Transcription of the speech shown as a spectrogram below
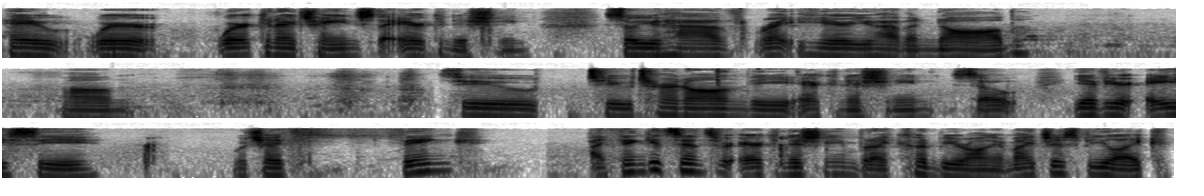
hey, where, where can I change the air conditioning? So you have, right here, you have a knob, um, to, to turn on the air conditioning. So you have your AC, which I think I think it stands for air conditioning, but I could be wrong. It might just be like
